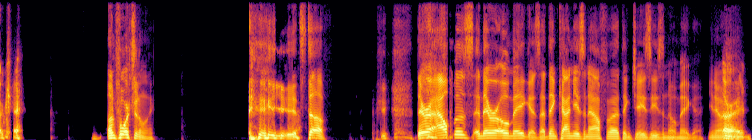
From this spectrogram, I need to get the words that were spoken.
okay. Unfortunately, it's tough. There are alphas and there are omegas. I think Kanye's an alpha. I think Jay Z's an omega. You know? what All I mean?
